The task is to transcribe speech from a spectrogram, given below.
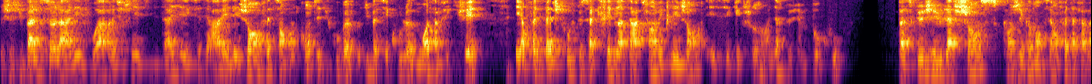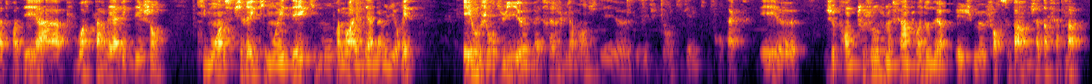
je suis pas le seul à aller voir, aller chercher les petits détails, etc. Et les gens en fait s'en rendent compte et du coup, bah, je me dis bah c'est cool, moi ça me fait kiffer. Et en fait, bah, je trouve que ça crée de l'interaction avec les gens et c'est quelque chose, on va dire, que j'aime beaucoup parce que j'ai eu la chance quand j'ai commencé en fait à faire la 3D à pouvoir parler avec des gens qui m'ont inspiré, qui m'ont aidé, qui m'ont vraiment aidé à m'améliorer. Et aujourd'hui, euh, bah, très régulièrement, j'ai des, euh, des, étudiants qui viennent, qui me contactent et euh, je prends toujours, je me fais un point d'honneur et je me force pas. Hein, j'adore faire ça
